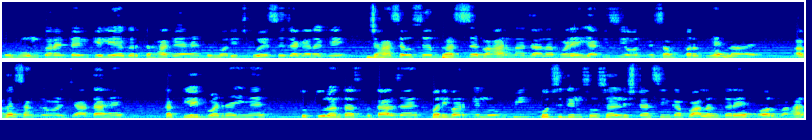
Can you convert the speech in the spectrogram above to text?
तो होम क्वारंटाइन के लिए अगर कहा गया है तो मरीज़ को ऐसे जगह रखें, जहाँ से उसे घर से बाहर ना जाना पड़े या किसी और के संपर्क में न आए। अगर संक्रमण ज़्यादा है, तकलीफ़ बढ़ रही है तो तुरंत अस्पताल जाए। परिवार के लोग भी कुछ दिन सोशल डिस्टेंसिंग का पालन करें और बाहर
